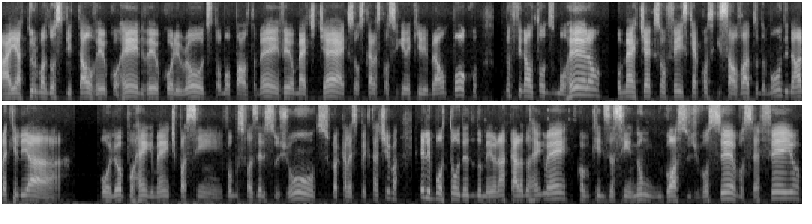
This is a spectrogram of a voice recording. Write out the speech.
Aí a turma do hospital veio correndo, veio o Cody Rhodes, tomou pau também, veio o Matt Jackson, os caras conseguiram equilibrar um pouco. No final todos morreram. O Matt Jackson fez que ia conseguir salvar todo mundo, e na hora que ele ia olhou pro Hangman, tipo assim, vamos fazer isso juntos, com aquela expectativa. Ele botou o dedo do meio na cara do Hangman, como que diz assim, não gosto de você, você é feio.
